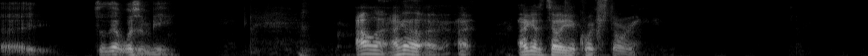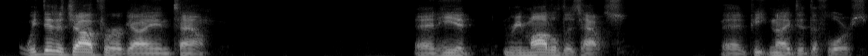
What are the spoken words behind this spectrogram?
uh, so that wasn't me. I'll, I got, I, I got to tell you a quick story. We did a job for a guy in town and he had remodeled his house and Pete and I did the floors.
